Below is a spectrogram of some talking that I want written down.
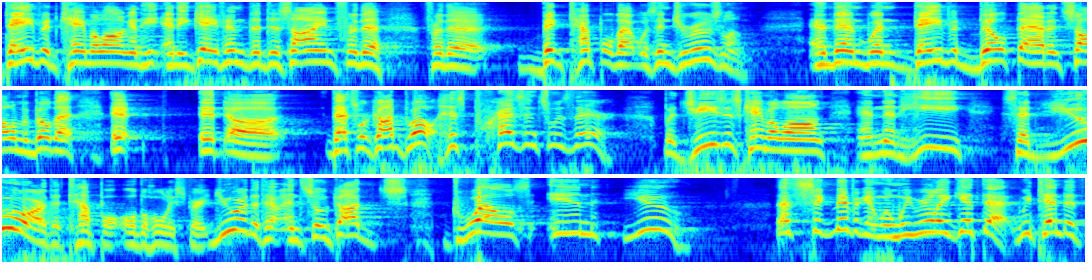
David came along and he, and he gave him the design for the, for the big temple that was in Jerusalem. And then when David built that and Solomon built that, it, it, uh, that's where God dwelt. His presence was there. But Jesus came along and then he said, You are the temple of the Holy Spirit. You are the temple. And so God dwells in you. That's significant when we really get that. We tend to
